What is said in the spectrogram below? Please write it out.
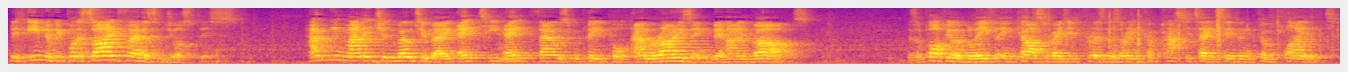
If, even if we put aside fairness and justice, how do we manage and motivate 88,000 people and rising behind bars? There's a popular belief that incarcerated prisoners are incapacitated and compliant.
